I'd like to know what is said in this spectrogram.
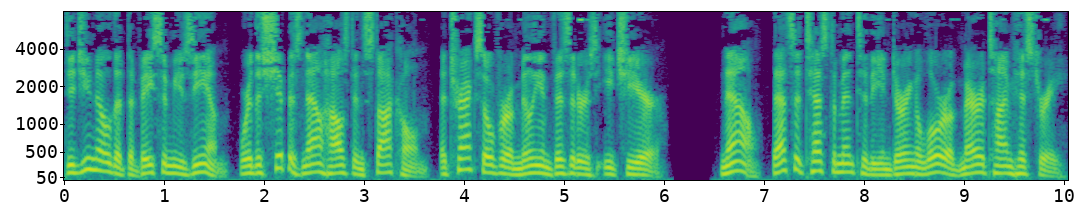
Did you know that the Vasa Museum, where the ship is now housed in Stockholm, attracts over a million visitors each year? Now, that's a testament to the enduring allure of maritime history.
